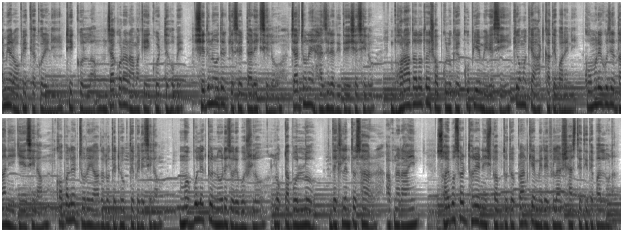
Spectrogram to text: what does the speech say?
আমি আর অপেক্ষা করিনি, ঠিক করলাম। যা করার আমাকেই করতে হবে। সেদিনও ওদের কেসের তারিখ ছিল চারজনে হাজিরা দিতে এসেছিল। ভরা আদালতে সবগুলোকে কুপিয়ে মেরেছি, কেউ আমাকে আটকাতে পারেনি। কোমরে গুজে দাঁড়িয়ে গিয়েছিলাম, কপালের জোরে আদালতে ঢুকতে পেরেছিলাম। মকবুল একটু নড়ে চড়ে বসল। লোকটা বলল, দেখলেন তো স্যার, আপনার আইন? ছয় বছর ধরে নিষ্পাপ দুটো প্রাণকে মেরে ফেলার শাস্তি দিতে পারল না।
